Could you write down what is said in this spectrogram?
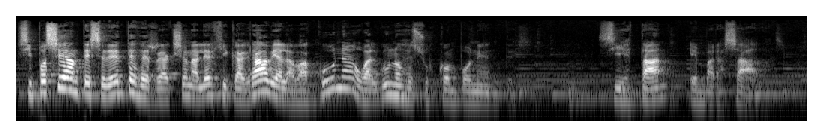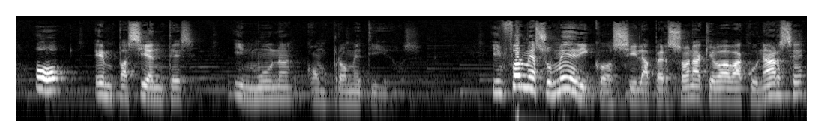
Si posee antecedentes de reacción alérgica grave a la vacuna o a algunos de sus componentes. Si están embarazadas. O en pacientes inmunocomprometidos. Informe a su médico si la persona que va a vacunarse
